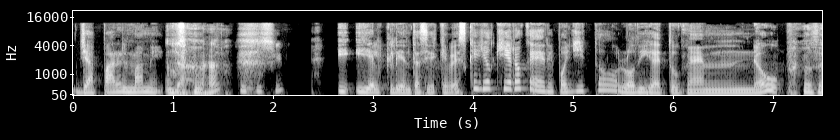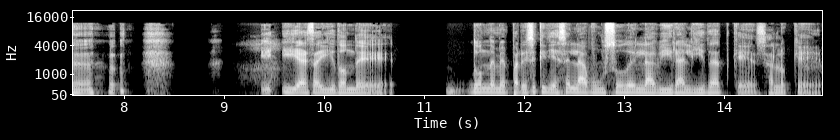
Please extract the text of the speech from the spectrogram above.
ya para el mame. Ya. Ajá. Sí, sí, y, y el cliente así de que es que yo quiero que el pollito lo diga y tú que no. O sea, y, y es ahí donde, donde me parece que ya es el abuso de la viralidad, que es a lo que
